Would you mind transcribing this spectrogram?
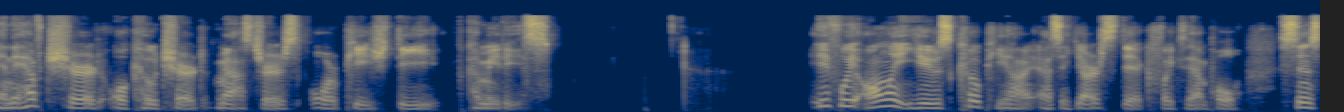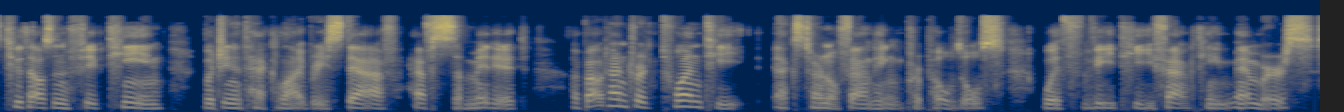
And they have chaired or co-chaired master's or PhD committees. If we only use CoPI as a yardstick, for example, since 2015, Virginia Tech Library staff have submitted about 120 external funding proposals with VT faculty members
